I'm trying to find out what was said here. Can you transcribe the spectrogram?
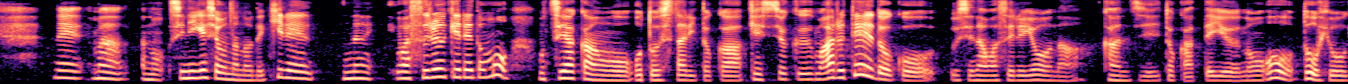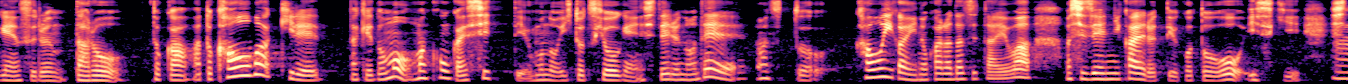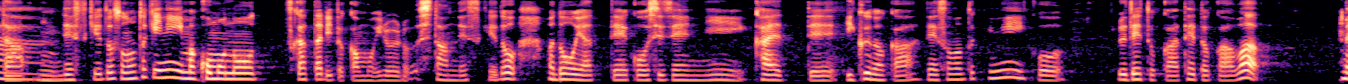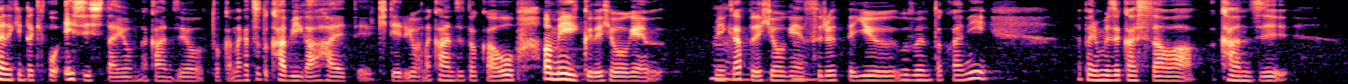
で、まあ、あの、死に化粧なので綺麗なはするけれども、もうツヤ感を落としたりとか、血色もある程度こう、失わせるような感じとかっていうのをどう表現するんだろうとか、あと顔は綺麗だけども、まあ、今回死っていうものを一つ表現してるので、まあ、ちょっと顔以外の体自体はまあ自然に変えるっていうことを意識したんですけど、その時にまあ小物を使ったりとかもいろいろしたんですけど、まあ、どうやってこう自然に変えていくのか。で、その時にこう腕とか手とかは、まあできるだけこう、絵師したような感じをとか、なんかちょっとカビが生えてきてるような感じとかを、まあメイクで表現、メイクアップで表現するっていう部分とかに、やっぱり難しさは感じ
